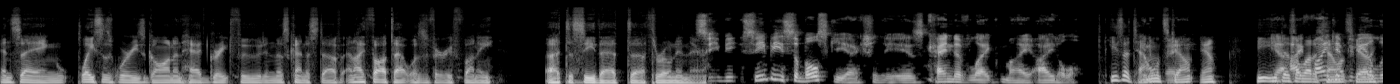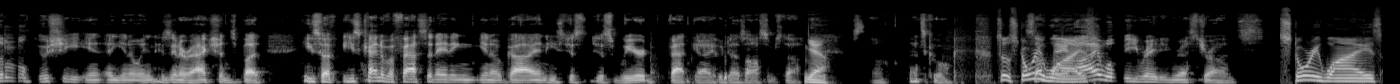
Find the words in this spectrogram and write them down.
and saying places where he's gone and had great food and this kind of stuff. And I thought that was very funny uh, to see that uh, thrown in there. CB CB actually is kind of like my idol. He's a talent scout. Yeah, he, he yeah, does a lot of find him talent to be a little douchey in uh, you know in his interactions, but he's a he's kind of a fascinating you know guy, and he's just just weird fat guy who does awesome stuff. yeah. So that's cool. So story Someday wise, I will be rating restaurants. Story wise,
